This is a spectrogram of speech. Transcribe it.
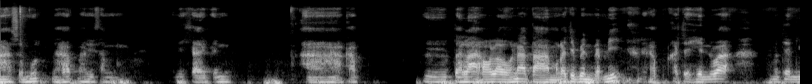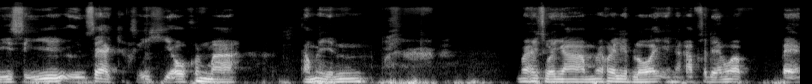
r สมมตินะครับอันนี้ทำอันนี้กลายเป็น r ครับคือตารางของเราหน้าตามันก็จะเป็นแบบนี้นะครับก็จะเห็นว่ามันจะมีสีอื่นแทรกจากสีเขียวขึ้นมาทำให้เห็น ไม่ค่อยสวยงามไม่ค่อยเรียบร้อยนะครับ แสดงว่าแปลง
